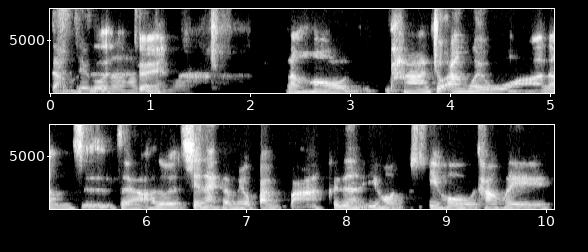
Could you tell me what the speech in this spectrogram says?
这样子。结果呢？对。然后他就安慰我啊，那样子这样，他说现在可能没有办法，可是以后以后他会。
